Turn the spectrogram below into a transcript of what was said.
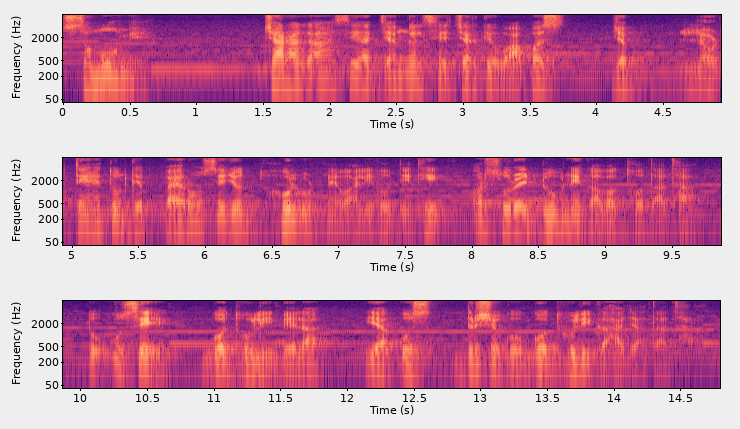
समूह में चारागाह से या जंगल से चर के वापस जब लौटते हैं तो उनके पैरों से जो धूल उठने वाली होती थी और सूरज डूबने का वक्त होता था तो उसे गोधूली बेला या उस दृश्य को गोधूली कहा जाता था।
